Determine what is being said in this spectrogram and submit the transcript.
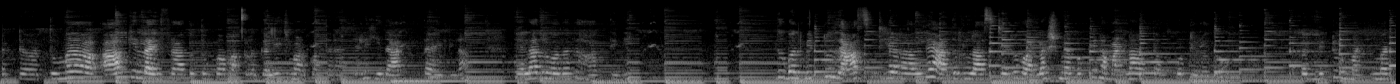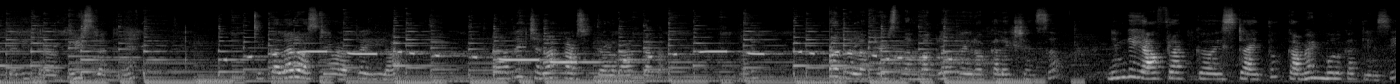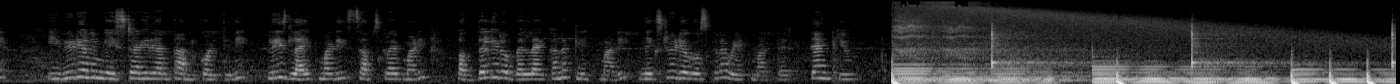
ಬಟ್ ತುಂಬ ಹಾಕಿಲ್ಲ ಈ ಫ್ರಾಕ್ ತುಂಬ ಮಕ್ಕಳು ಗಲೀಜು ಮಾಡ್ಕೊತಾರೆ ಅಂತೇಳಿ ಇದು ಹಾಕ್ತಾ ಇಲ್ಲ ಎಲ್ಲಾದ್ರೂ ಹೋದಾಗ ಹಾಕ್ತೀನಿ. ಇದು ಬಂದ್ಬಿಟ್ಟು ಲಾಸ್ಟ್ ಇಯರ್ ಅಲ್ಲದೆ ಅದ್ರ ಲಾಸ್ಟ್ ಇಯರ್ ವರಲಕ್ಷ್ಮಿ ಹಬ್ಬಕ್ಕೆ ನಮ್ಮ ಅಣ್ಣ ತಂದ್ಕೊಟ್ಟಿರೋದು. ಬಂದ್ಬಿಟ್ಟು ಮಧ್ಯ ಮಧ್ಯದಲ್ಲಿ ಈ ಥರ ಬೀಡ್ಸ್ ಬಂದಿದೆ. ಕಲರ್ ಅಷ್ಟೇ ಅವಳ ಹತ್ರ ಇಲ್ಲ. ಆದ್ರೆ ಚೆನ್ನಾಗಿ ಕಾಣಿಸುತ್ತೆ ಅವಳಿಗೆ ನೋಡಿದ್ರಲ್ಲ ಫ್ರೆಂಡ್ಸ್ ನನ್ನ ಮಗಳ ಹತ್ರ ಇರೋ ಕಲೆಕ್ಷನ್ಸ್ ನಿಮಗೆ ಯಾವ ಫ್ರಾಕ್ ಇಷ್ಟ ಆಯಿತು ಕಮೆಂಟ್ ಮೂಲಕ ತಿಳಿಸಿ. ಈ ವಿಡಿಯೋ ನಿಮಗೆ ಇಷ್ಟ ಆಗಿದೆ ಅಂತ ಅಂದ್ಕೊಳ್ತೀನಿ ಪ್ಲೀಸ್ ಲೈಕ್ ಮಾಡಿ ಸಬ್ಸ್ಕ್ರೈಬ್ ಮಾಡಿ, ಪಕ್ಕದಲ್ಲಿರೋ ಬೆಲ್ ಐಕನ್ನ ಕ್ಲಿಕ್ ಮಾಡಿ. ನೆಕ್ಸ್ಟ್ ವಿಡಿಯೋಗೋಸ್ಕರ ವೇಟ್ ಮಾಡ್ತಾ ಇರಿ. Thank you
